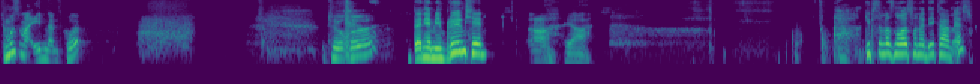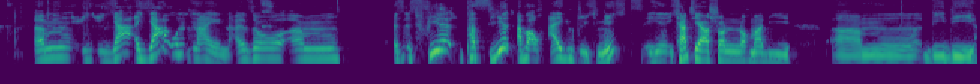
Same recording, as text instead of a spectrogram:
Ich muss mal eben ganz kurz. Töre. Benjamin Blümchen. Ach, ja. Gibt's denn was Neues von der DKMS? Ähm, ja, ja und nein. Also, ähm, es ist viel passiert, aber auch eigentlich nichts. Ich hatte ja schon nochmal die, ähm, die, die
